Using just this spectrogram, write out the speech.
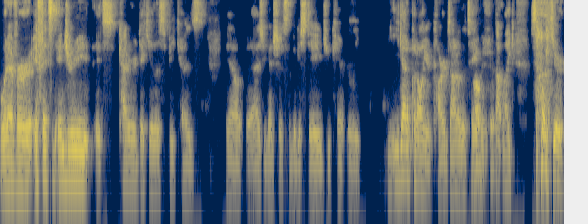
whatever. If it's an injury, it's kind of ridiculous because, you know, as you mentioned, it's the biggest stage. You can't really, you got to put all your cards out on the table. Oh, Not like, so you're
